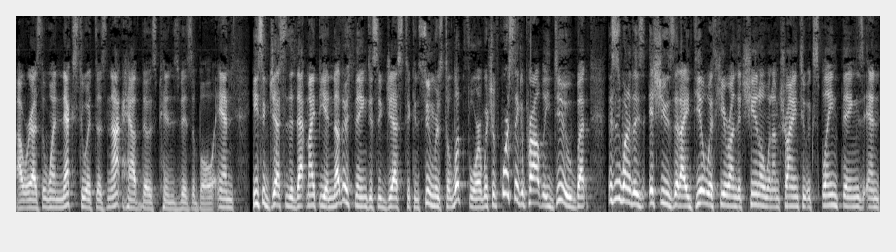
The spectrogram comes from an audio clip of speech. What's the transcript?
uh, whereas the one next to it does not have those pins visible. And he suggested that that might be another thing to suggest to consumers to look for, which of course they could probably do, but this is one of those issues that I deal with here on the channel when I'm trying to explain things, and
